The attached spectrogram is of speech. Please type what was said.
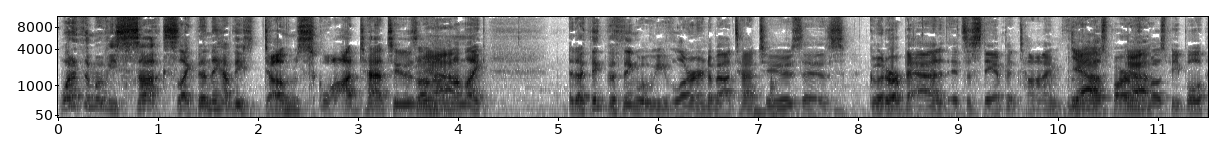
"What if the movie sucks? Like, then they have these dumb squad tattoos on them." And I'm like, and I think the thing what we've learned about tattoos is good or bad, it's a stamp in time for Yeah, the most part yeah. for most people.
